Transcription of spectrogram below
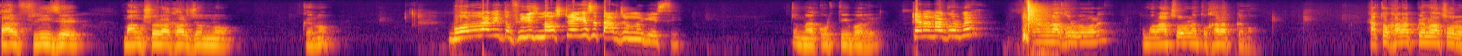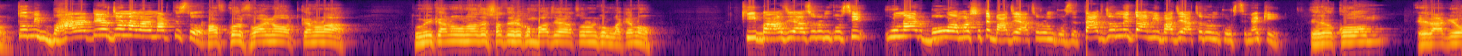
তার ফ্রিজে মাংস রাখার জন্য। কেন? বললামই তো ফ্রিজ নষ্ট হয়ে গেছে তার জন্য গেছি। তো না করতেই পারে। কেন না করবে? কেন না করবে মানে? তোমার আচরণ এত খারাপ কেন? এত খারাপ কেন আচরণ? তুমি ভাড়াটিয়ার জন্য আমার মারতেছো। অফকোর্স হোয়াই নট কেন না? তুমি কেন ওনাদের সাথে এরকম বাজে আচরণ করলা? কেন? কি বাজে আচরণ করছি? উনার বউ আমার সাথে বাজে আচরণ করছে। তার জন্যই তো আমি বাজে আচরণ করছি নাকি? এরকম এর আগেও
